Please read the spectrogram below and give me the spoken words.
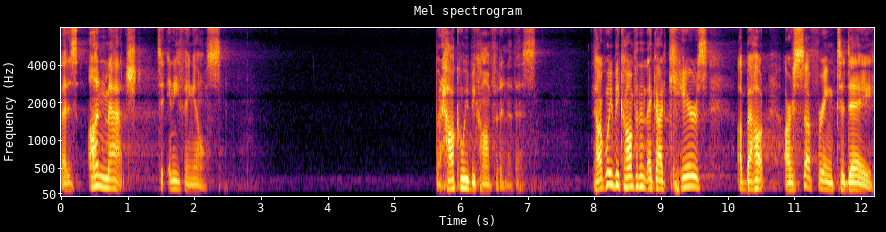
that is unmatched to anything else. But how can we be confident of this? How can we be confident that God cares about our suffering today?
